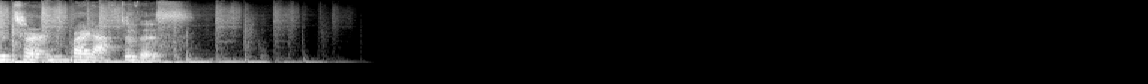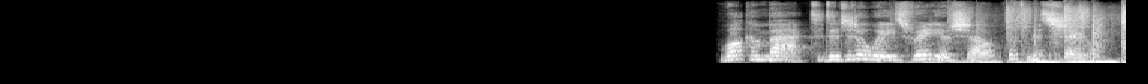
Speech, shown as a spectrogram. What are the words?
Return right after this. Welcome back to Digital Waves radio show with Miss Sheila.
